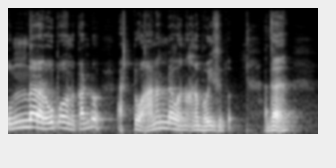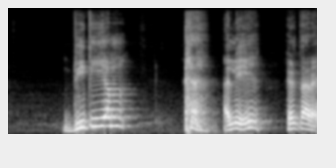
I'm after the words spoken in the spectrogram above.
ಸುಂದರ ರೂಪವನ್ನು ಕಂಡು ಅಷ್ಟು ಆನಂದವನ್ನು ಅನುಭವಿಸಿತು. ಅದ ದ್ವಿತೀಯಂ ಅಲ್ಲಿ ಹೇಳ್ತಾರೆ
